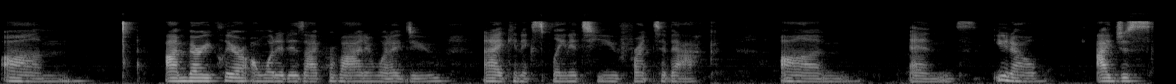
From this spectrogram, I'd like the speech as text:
Um, I'm very clear on what it is I provide and what I do, and I can explain it to you front to back. Um, and, you know, I just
